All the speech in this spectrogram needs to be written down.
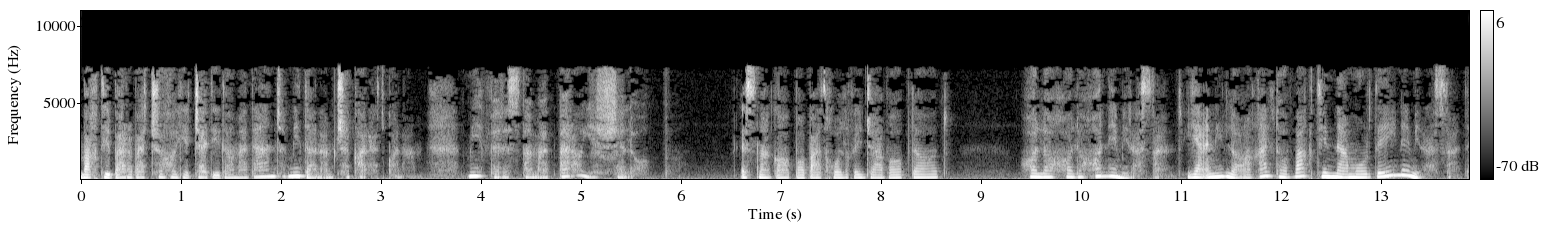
وقتی برای بچه های جدید آمدند می‌دانم چه کارت کنم. میفرستمت برای شلوب اسنگا با بدخلقی جواب داد حالا حالا ها نمی رسند. یعنی لاقل تا وقتی نمرده ای نمی رسند.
